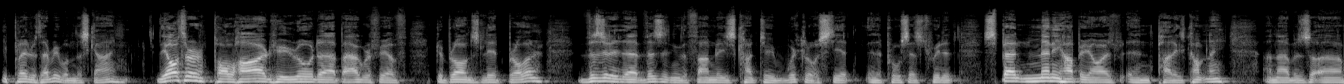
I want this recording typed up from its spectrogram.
he played with everyone, this guy. The author, Paul Howard, who wrote a biography of de Bronn's late brother, visited uh, visiting the family's County Wicklow estate in the process, tweeted, spent many happy hours in Paddy's company, and I was uh,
